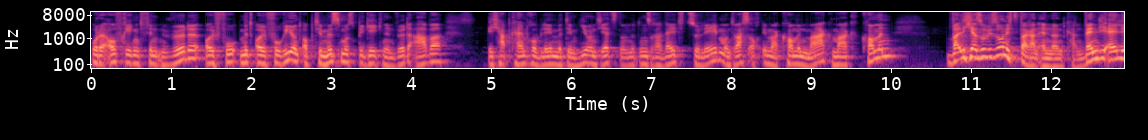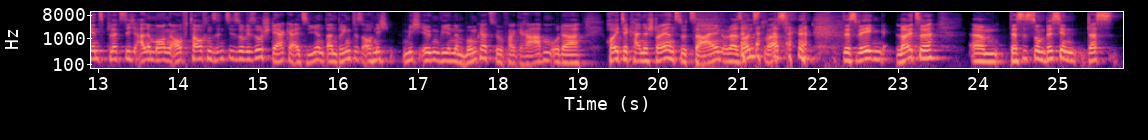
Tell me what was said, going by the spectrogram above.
oder aufregend finden würde, Eupho mit Euphorie und Optimismus begegnen würde, aber ich habe kein Problem mit dem Hier und Jetzt und mit unserer Welt zu leben und was auch immer kommen mag, mag kommen weil ich ja sowieso nichts daran ändern kann. Wenn die Aliens plötzlich alle morgen auftauchen, sind sie sowieso stärker als wir und dann bringt es auch nicht, mich irgendwie in einem Bunker zu vergraben oder heute keine Steuern zu zahlen oder sonst was. Deswegen, Leute, ähm, das ist so ein bisschen das,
